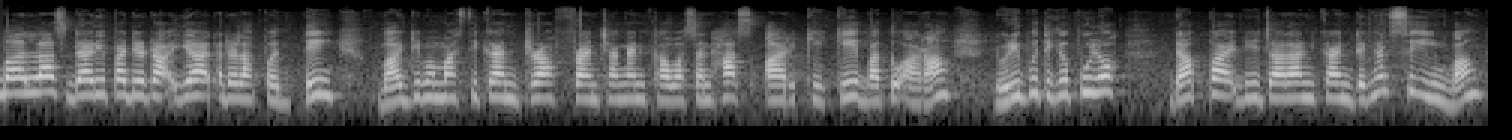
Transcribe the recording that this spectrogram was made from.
balas daripada rakyat adalah penting bagi memastikan draft rancangan kawasan khas RKK Batu Arang 2030 dapat dijalankan dengan seimbang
